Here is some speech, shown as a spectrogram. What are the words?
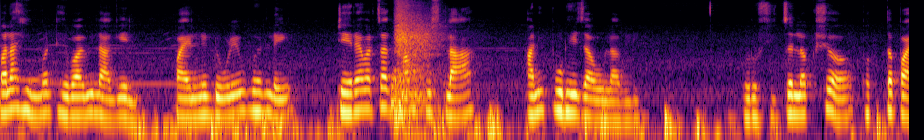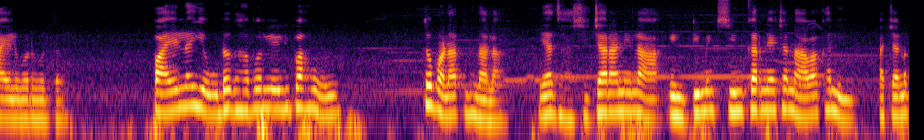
मला हिंमत ठेवावी लागेल. पायलने डोळे उघडले चेहऱ्यावरचा घाम पुसला आणि पुढे जाऊ लागली. ऋषीचं लक्ष फक्त पायलवर होतं. पायलला एवढं घाबरलेली पाहून तो मनात म्हणाला या झाशीच्या राणीला इंटिमेट सीन करण्याच्या नावाखाली अचानक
